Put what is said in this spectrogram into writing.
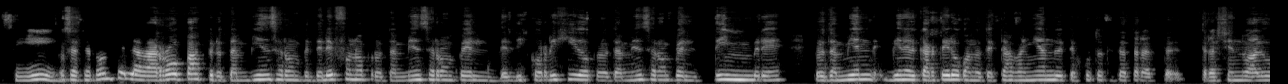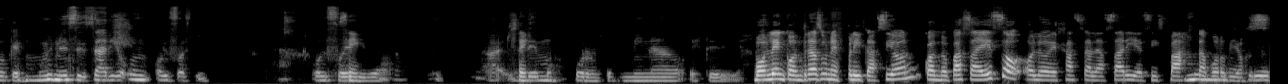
Sí. O sea, se rompe el lavarropas, pero también se rompe el teléfono, pero también se rompe el disco rígido, pero también se rompe el timbre, pero también viene el cartero cuando te estás bañando y te justo te está trayendo algo que es muy necesario. hoy fue así. Hoy fue Ah, demos por terminado este día. ¿Vos le encontrás una explicación cuando pasa eso o lo dejás al azar y decís basta, por Dios? es,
